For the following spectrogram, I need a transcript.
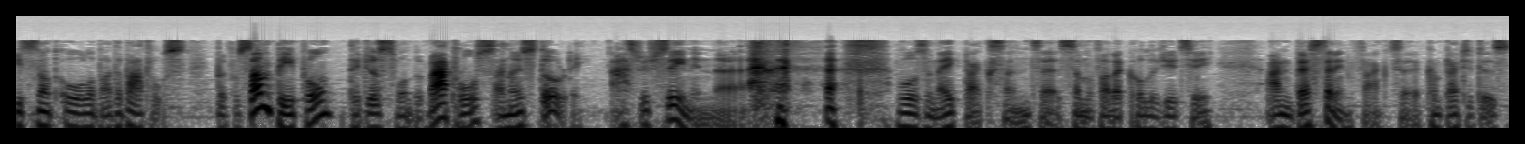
it's not all about the battles. But for some people, they just want the battles and no story, as we've seen in uh, Wars and Apex and uh, some of other Call of Duty and Destiny, in fact, uh, competitors,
